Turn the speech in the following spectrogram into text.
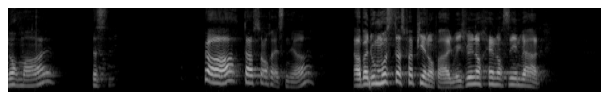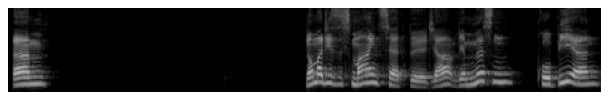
Nochmal. Das, ja, darfst du auch essen, ja. Aber du musst das Papier noch behalten. Ich will nachher noch sehen, wer hat. Ähm, Nochmal dieses Mindset-Bild, ja. Wir müssen probieren,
